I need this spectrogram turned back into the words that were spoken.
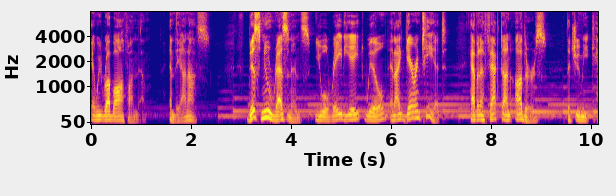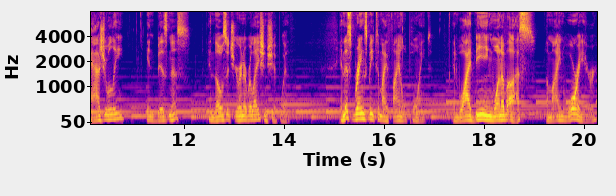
and we rub off on them, and they on us. This new resonance you will radiate will, and I guarantee it, have an effect on others that you meet casually, in business, and those that you're in a relationship with. And this brings me to my final point and why being one of us, a mind warrior,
